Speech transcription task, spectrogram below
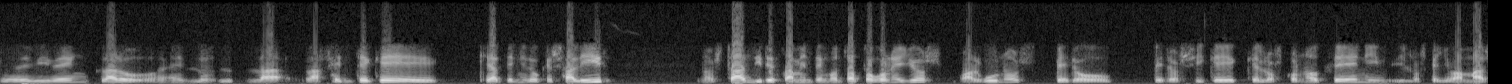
eh, viven, claro, eh, la, gente que, que, ha tenido que salir no están directamente en contacto con ellos, algunos, pero pero sí que, los conocen y, los que llevan más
